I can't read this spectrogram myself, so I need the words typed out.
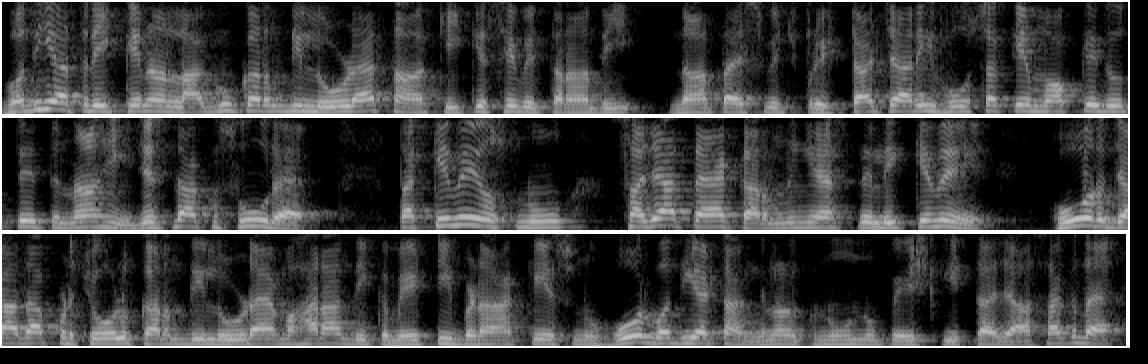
ਵਧੀਆ ਤਰੀਕੇ ਨਾਲ ਲਾਗੂ ਕਰਨ ਦੀ ਲੋੜ ਹੈ ਤਾਂ ਕਿ ਕਿਸੇ ਵੀ ਤਰ੍ਹਾਂ ਦੀ ਨਾ ਤਾਂ ਇਸ ਵਿੱਚ ਭ੍ਰਿਸ਼ਟਾਚਾਰੀ ਹੋ ਸਕੇ ਮੌਕੇ ਦੇ ਉੱਤੇ ਤੇ ਨਾ ਹੀ, ਜਿਸ ਦਾ ਕਸੂਰ ਹੈ ਤਾਂ ਕਿਵੇਂ ਉਸ ਨੂੰ ਸਜ਼ਾ ਤੈਅ ਕਰਨੀ ਹੈ? ਇਸ ਦੇ ਲਈ ਕਿਵੇਂ ਹੋਰ ਜ਼ਿਆਦਾ ਪੜਚੋਲ ਕਰਨ ਦੀ ਲੋੜ ਹੈ? ਮਹਾਰਾਂ ਦੀ ਕਮੇਟੀ ਬਣਾ ਕੇ ਇਸ ਨੂੰ ਹੋਰ ਵਧੀਆ ਢੰਗ ਨਾਲ ਕਾਨੂੰਨ ਨੂੰ ਪੇਸ਼ ਕੀਤਾ ਜਾ ਸਕਦਾ ਹੈ।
